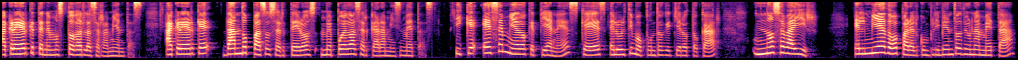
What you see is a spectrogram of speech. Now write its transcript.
a creer que tenemos todas las herramientas, a creer que dando pasos certeros me puedo acercar a mis metas y que ese miedo que tienes, que es el último punto que quiero tocar, no se va a ir. El miedo para el cumplimiento de una meta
